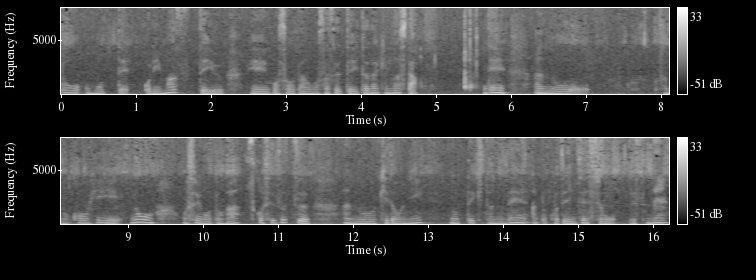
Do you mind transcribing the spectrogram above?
と思っておりますっていう、えー、ご相談をさせていただきました。であのそのコーヒーのお仕事が少しずつあの軌道に乗ってきたのであと個人セッションですね、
